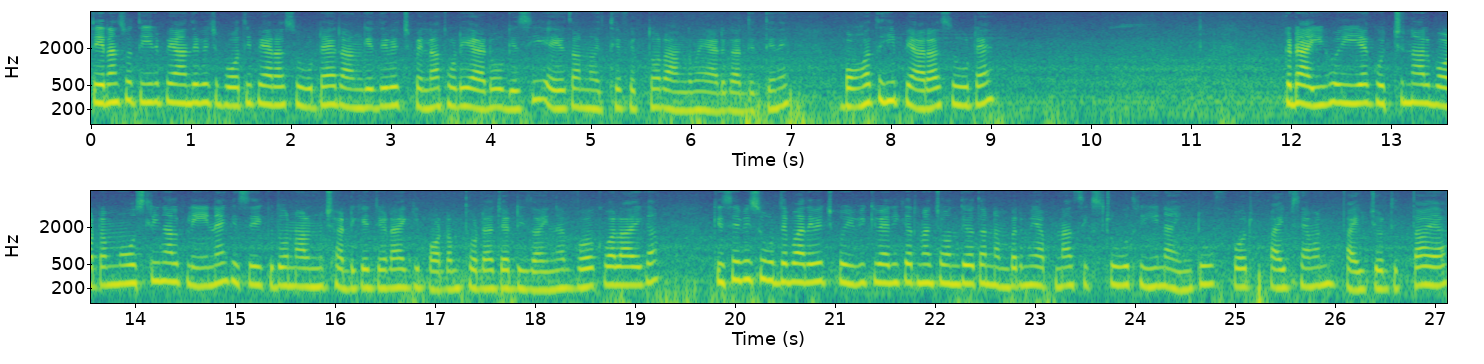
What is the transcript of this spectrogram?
1330 ਰੁਪਿਆਂ ਦੇ ਵਿੱਚ ਬਹੁਤ ਹੀ ਪਿਆਰਾ ਸੂਟ ਹੈ। ਰੰਗ ਇਹਦੇ ਵਿੱਚ ਪਹਿਲਾਂ ਥੋੜੇ ਐਡ ਹੋ ਗਏ ਸੀ। ਇਹ ਤੁਹਾਨੂੰ ਇੱਥੇ ਫਿਰ ਤੋਂ ਰੰਗ ਮੈਂ ਐਡ ਕਰ ਦਿੱਤੇ ਨੇ। ਬਹੁਤ ਹੀ ਪਿਆਰਾ ਸੂਟ ਹੈ। ਕਢਾਈ ਹੋਈ ਹੈ, ਕੁਛ ਨਾਲ ਬਾਟਮ ਮੋਸਟਲੀ ਨਾਲ ਪਲੇਨ ਹੈ। ਕਿਸੇ ਇੱਕ ਦੋ ਨਾਲ ਨੂੰ ਛੱਡ ਕੇ ਜਿਹੜਾ ਹੈ ਕਿ ਬਾਟਮ ਥੋੜਾ ਜਿਹਾ ਡਿਜ਼ਾਈਨਰ ਵਰਕ ਵਾਲਾ ਆਏਗਾ। ਕਿਸੇ ਵੀ ਸੂਟ ਦੇ ਬਾਰੇ ਵਿੱਚ ਕੋਈ ਵੀ ਕੁਐਰੀ ਕਰਨਾ ਚਾਹੁੰਦੇ ਹੋ ਤਾਂ ਨੰਬਰ ਮੈਂ ਆਪਣਾ 6239245750 ਦਿੱਤਾ ਹੋਇਆ।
